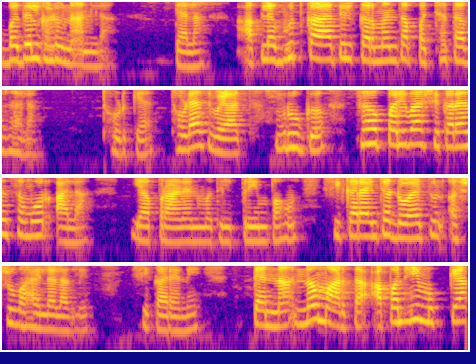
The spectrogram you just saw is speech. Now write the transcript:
बदल घडवून आणला. त्याला आपल्या भूतकाळातील कर्मांचा पश्चाताप झाला. थोडक्यात थोड्याच वेळात मृग सहपरिवार शिकाऱ्यांसमोर आला. या प्राण्यांमधील प्रेम पाहून शिकाऱ्यांच्या डोळ्यातून अश्रू व्हायला लागले. शिकाऱ्याने त्यांना न मारता आपणही मुक्या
